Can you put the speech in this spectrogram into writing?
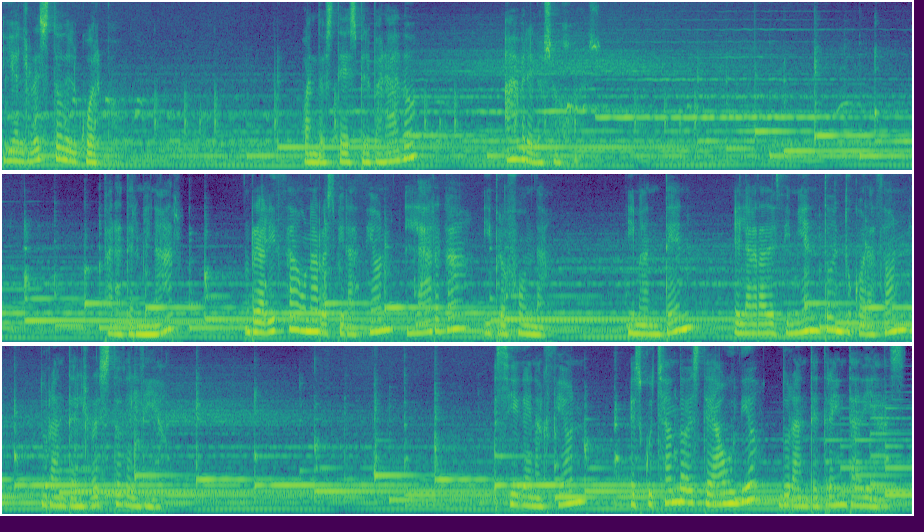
y el resto del cuerpo. Cuando estés preparado, abre los ojos. Para terminar, realiza una respiración larga y profunda y mantén el agradecimiento en tu corazón durante el resto del día. Sigue en acción escuchando este audio durante 30 días,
